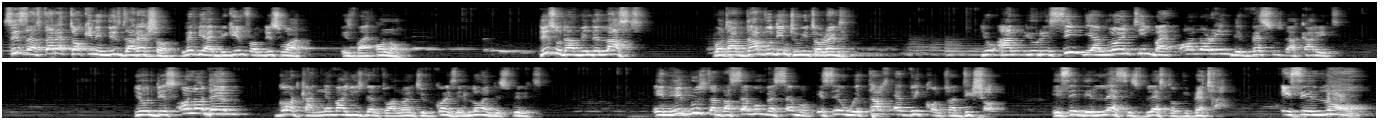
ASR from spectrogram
Since I started talking in this direction, maybe I begin from this one, is by honor. This would have been the last, but I've dabbled into it already. You, and you receive the anointing by honoring the vessels that carry it. You dishonor them, God can never use them to anoint you because it's a law in the spirit. In Hebrews chapter 7, verse 7, it says, without every contradiction, he said, the less is blessed of the better. It's a law.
